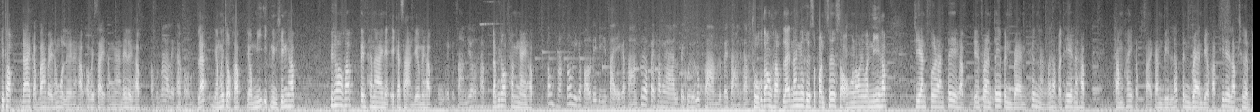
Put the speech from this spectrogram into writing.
พี่ท็อปได้กลับบ้านไปทั้งหมดเลยนะครับ เอาไปใส่ทำงานได้เลยครับ ขอบคุณมากเลยครับผม และยังไม่จบครับ เดี๋ยวมีอีกหนึ่งชิ้นครับ พี่ท็อปครับเป็นทนายเนี่ยเอกสารเยอะไหมครับ โอ้เอกสารเยอะครับ แล้วพี่ท็อปทำไงครับ ต้องหาต้องมีกระเป๋าดีๆใส่เอกสารเพื่อไปทำงานหรือไปคุยกับลูกความหรือไปศาลครับ ถูกต้องครับ และนั่นก็คือสปอนเซอร์ 2 ของเราในวันนี้ครับ g i a n f e r r a n t e ครับ g i a n f e r r a n t e เป็นแบรนด์เครื่องหนังระดับประเทศนะครับทำให้กับสายการบินและเป็นแบรนด์เดียวครับ ที่ได้รับเชิญไป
